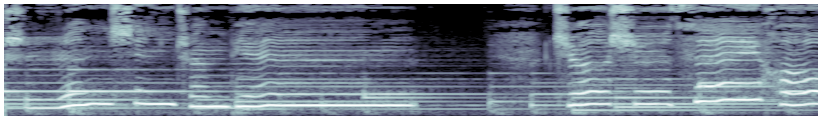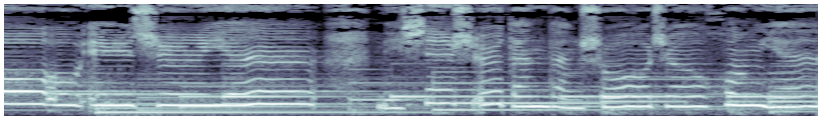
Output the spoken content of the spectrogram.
逝，人心转变，这是最后一句，你信誓旦旦说着谎言。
